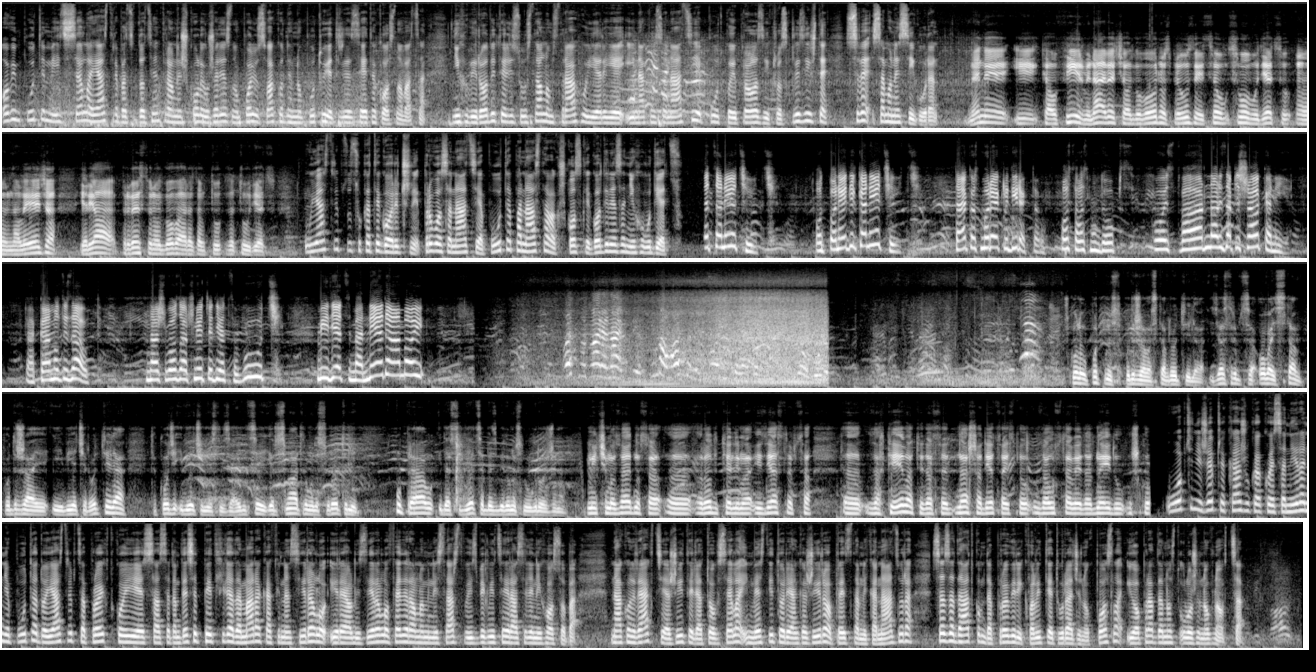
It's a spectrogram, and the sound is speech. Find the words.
Ovim putem iz sela Jastrebac do centralne škole u Željeznom polju svakodnevno putuje 30 osnovaca. Njihovi roditelji su u stalnom strahu jer je i nakon sanacije put koji prolazi kroz klizište sve samo nesiguran. Mene je i kao firmi najveća odgovornost preuzeti svu ovu djecu e, na leđa jer ja prvenstveno odgovaram za tu, za tu djecu. U Jastrebcu su kategorični. Prvo sanacija puta pa nastavak školske godine za njihovu djecu. Djeca neće ići. Od ponedjeljka neće ići. Tako smo rekli direktoru. Postala smo u dopis. Ovo je stvarno, ali za pješaka nije. Tako kamo ti za auto. Naš vozač neće djecu vući. Mi djecima ne damo i... Osmo gore najprije. Ima osnovi svoji Škola u potpunosti podržava stav roditelja iz Jastrebca. Ovaj stav podržaje i vijeće roditelja, također i vijeće mjesne zajednice, jer smatramo da su roditelji u pravu i da su djeca bezbjedonosno ugrožena. Mi ćemo zajedno sa e, roditeljima iz Jastrebca e, zahtijevati da se naša djeca isto zaustave da ne idu u školu. U općini Žepče kažu kako je saniranje puta do Jastrebca projekt koji je sa 75.000 maraka finansiralo i realiziralo Federalno ministarstvo izbjeglica i raseljenih osoba. Nakon reakcija žitelja tog sela, investitor je angažirao predstavnika nadzora sa zadatkom da provjeri kvalitet urađenog posla i opravdanost uloženog novca.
